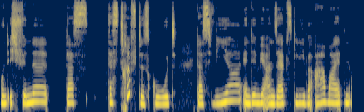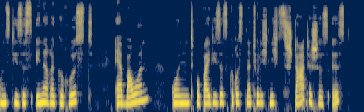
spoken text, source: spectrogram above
Und ich finde, dass das trifft es gut, dass wir, indem wir an Selbstliebe arbeiten, uns dieses innere Gerüst erbauen und wobei dieses Gerüst natürlich nichts Statisches ist,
